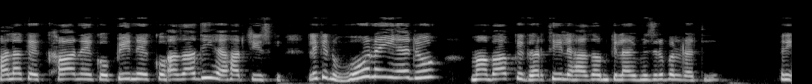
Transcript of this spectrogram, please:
حالانکہ کھانے کو، پینے کو آزادی ہے ہر چیز کی، لیکن وہ نہیں ہے جو ماں باپ کے گھر تھی، لہٰذا ان کی لائف مزریبل رہتی ہے۔ یعنی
